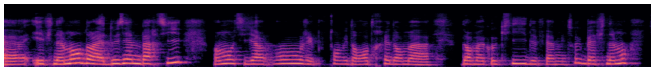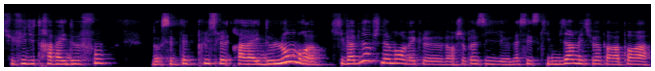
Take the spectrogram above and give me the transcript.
Euh, et finalement, dans la deuxième partie, au moment où tu dis, oh, j'ai plutôt envie de rentrer dans ma, dans ma coquille, de faire mes trucs, ben, finalement, tu fais du travail de fond. Donc c'est peut-être plus le travail de l'ombre qui va bien finalement avec le. Enfin, je sais pas si là c'est ce qui me vient, mais tu vois par rapport à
